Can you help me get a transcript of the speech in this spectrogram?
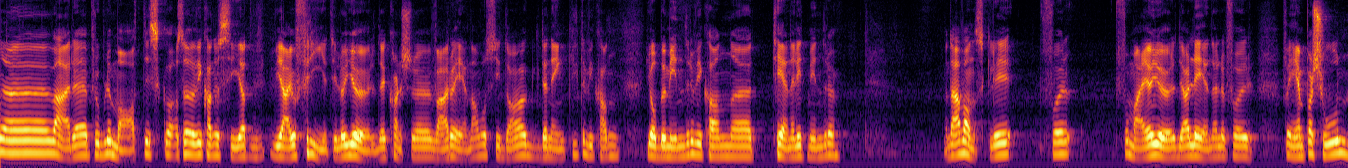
uh, være problematisk. Altså, vi kan jo si at vi er jo frie til å gjøre det, kanskje hver og en av oss i dag. Den enkelte. Vi kan jobbe mindre, vi kan uh, tjene litt mindre. Men det er vanskelig for, for meg å gjøre det alene, eller for én person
